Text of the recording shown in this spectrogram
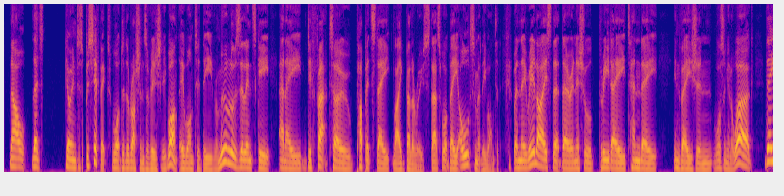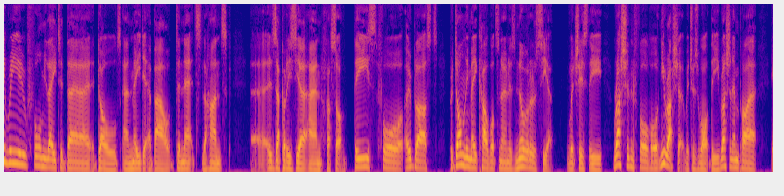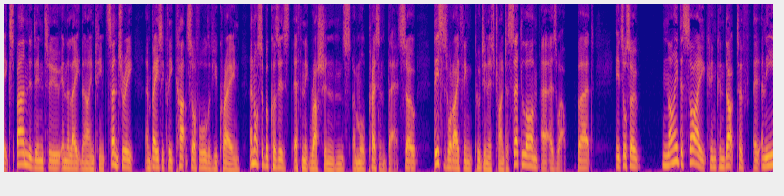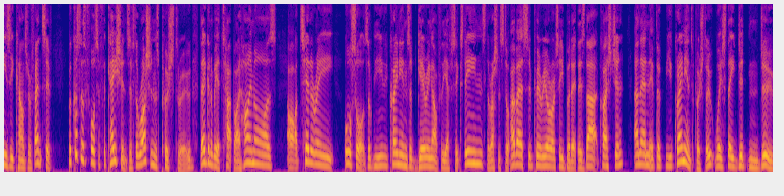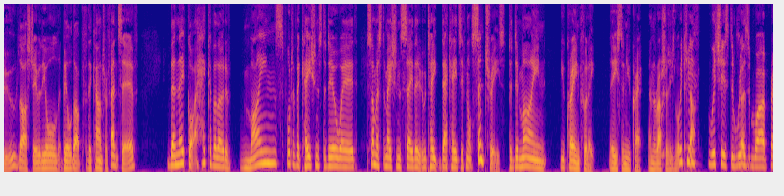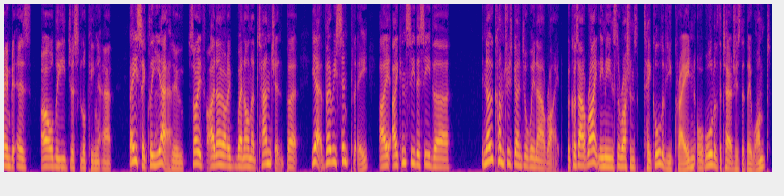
Now, let's go into specifics. What did the Russians originally want? They wanted the removal of Zelensky and a de facto puppet state like Belarus. That's what they ultimately wanted. When they realized that their initial three day, 10 day invasion wasn't going to work, they reformulated their goals and made it about Donetsk, Luhansk, uh, Zaporizhia, and Kherson. These four oblasts predominantly make up what's known as Novorossiya, which is the Russian for New Russia, which is what the Russian Empire expanded into in the late 19th century and basically cuts off all of Ukraine, and also because its ethnic Russians are more present there. So, this is what I think Putin is trying to settle on uh, as well. But it's also neither side can conduct a, an easy counteroffensive because of the fortifications. If the Russians push through, they're going to be attacked by HIMARS, artillery, all sorts. The Ukrainians are gearing up for the F 16s. The Russians still have air superiority, but there's that question. And then if the Ukrainians push through, which they didn't do last year with the all build up for the counteroffensive, then they've got a heck of a load of mines, fortifications to deal with. Some estimations say that it would take decades, if not centuries, to demine Ukraine fully, the eastern Ukraine, and the Russians. Which, which is which is the reason why I framed it as: Are we just looking at Basically, yeah. To... Sorry, I know I went on a tangent, but yeah, very simply, I, I can see this either. No country's going to win outright because outrightly means the Russians take all of Ukraine or all of the territories that they want,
